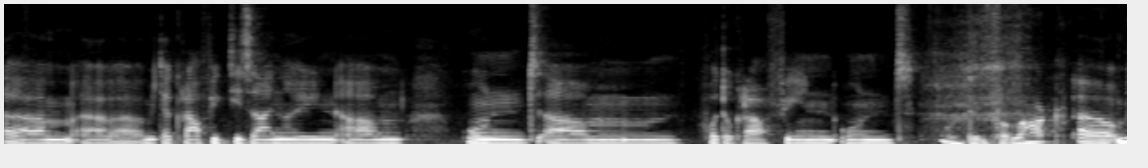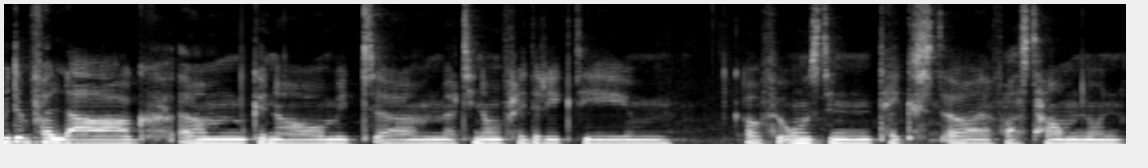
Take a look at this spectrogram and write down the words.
ähm, äh, mit der Grafikdesignerin ähm, und ähm, Fotografin und, und dem Verlag. Äh, mit dem Verlag, ähm, genau, mit ähm, Martina und Frederik, die äh, für uns den Text äh, erfasst haben. Und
